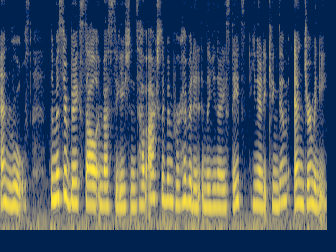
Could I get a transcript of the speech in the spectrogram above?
and rules the Mr. Big style investigations have actually been prohibited in the United States, United Kingdom, and Germany.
